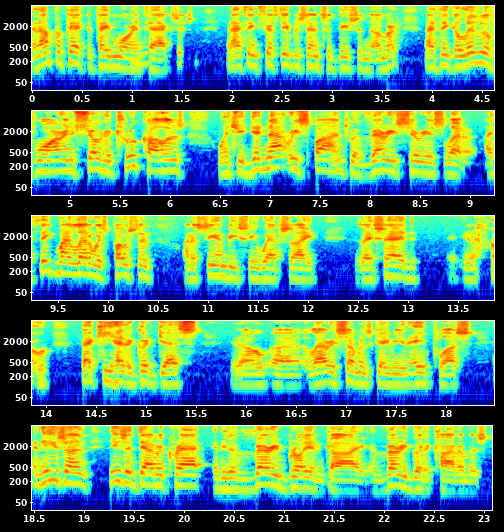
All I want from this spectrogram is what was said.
And I'm prepared to pay more mm-hmm. in taxes. And I think 50% is a decent number. And I think Elizabeth Warren showed her true colors when she did not respond to a very serious letter. I think my letter was posted on a CNBC website. As I said, you know, Becky had a good guess. You know, uh, Larry Summers gave me an A plus, and he's on. He's a Democrat, and he's a very brilliant guy, a very good economist.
